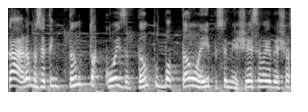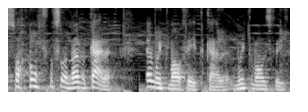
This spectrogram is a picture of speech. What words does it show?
Caramba, você tem tanta coisa, tanto botão aí pra você mexer, você vai deixar só um funcionando. Cara, é muito mal feito, cara. Muito mal feito.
